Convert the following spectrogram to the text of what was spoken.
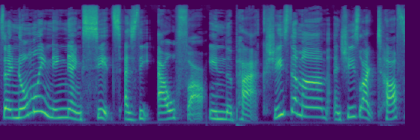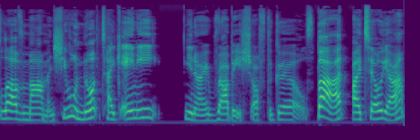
So normally Ning Nang sits as the alpha in the pack. She's the mom and she's like tough love mom and she will not take any you know, rubbish off the girls. But I tell ya,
